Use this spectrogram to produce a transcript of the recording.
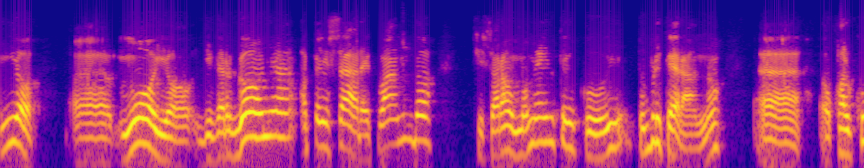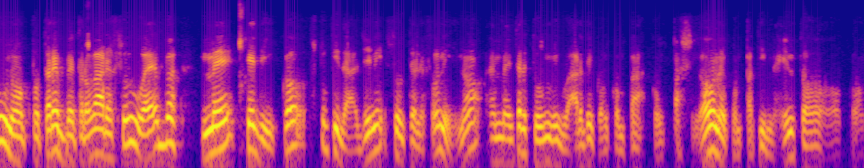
io eh, muoio di vergogna a pensare quando ci sarà un momento in cui pubblicheranno eh, o qualcuno potrebbe trovare sul web me che dico stupidaggini sul telefonino e mentre tu mi guardi con, compa con passione, con patimento o con,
